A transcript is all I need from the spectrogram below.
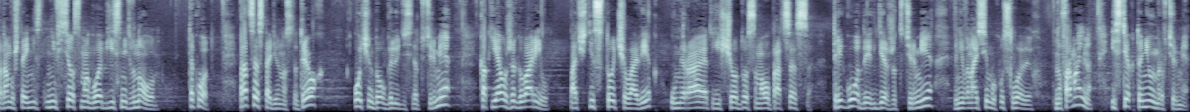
потому что я не, не все смогу объяснить в новом. Так вот, процесс 193, очень долго люди сидят в тюрьме. Как я уже говорил, почти 100 человек умирает еще до самого процесса. Три года их держат в тюрьме в невыносимых условиях. Но формально из тех, кто не умер в тюрьме,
